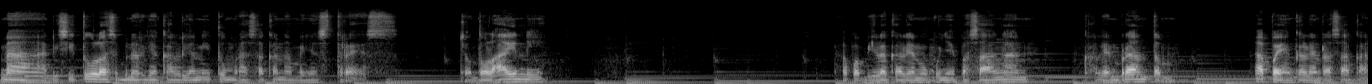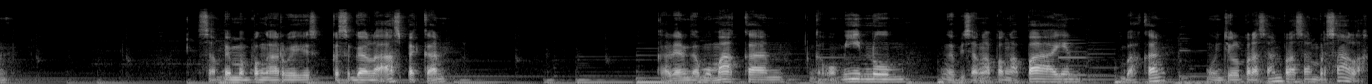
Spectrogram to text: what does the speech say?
nah di situlah sebenarnya kalian itu merasakan namanya stres contoh lain nih apabila kalian mempunyai pasangan kalian berantem, apa yang kalian rasakan? Sampai mempengaruhi ke segala aspek kan? Kalian gak mau makan, gak mau minum, gak bisa ngapa-ngapain, bahkan muncul perasaan-perasaan bersalah.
